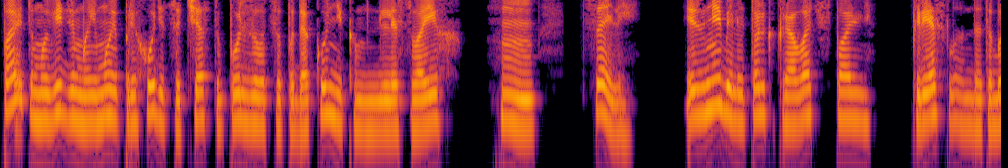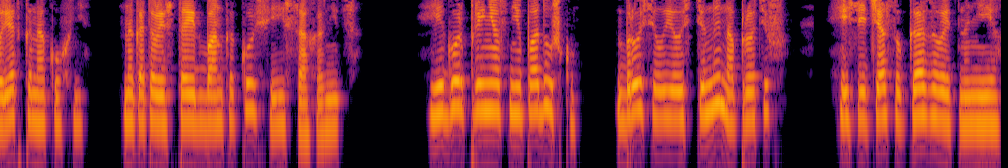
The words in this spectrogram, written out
поэтому, видимо, ему и приходится часто пользоваться подоконником для своих, хм, целей. Из мебели только кровать в спальне, кресло да табуретка на кухне, на которой стоит банка кофе и сахарница. Егор принес мне подушку, бросил ее у стены напротив и сейчас указывает на нее.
